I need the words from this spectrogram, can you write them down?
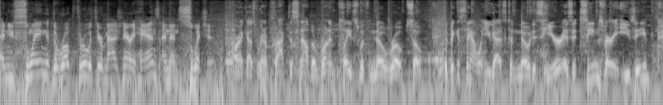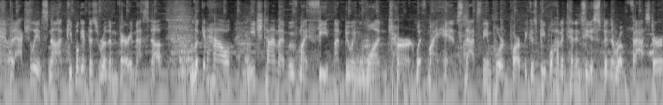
and you swing the rope through with your imaginary hands and then switch it. All right, guys, we're gonna practice now the run in place with no rope. So the biggest thing I want you guys to notice here is it seems very easy, but actually it's not. People get this rhythm very messed up. Look at how each time I move my feet, I'm doing one one turn with my hands. That's the important part because people have a tendency to spin the rope faster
